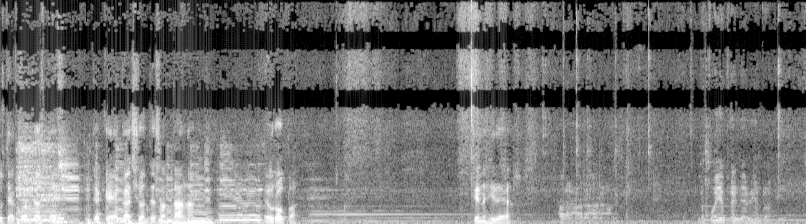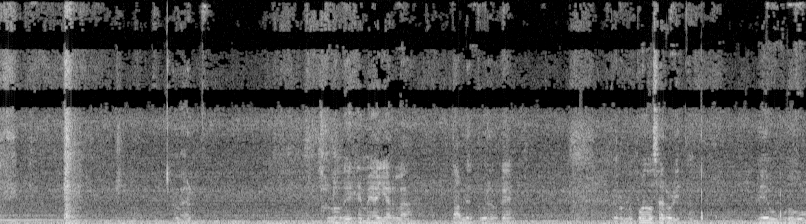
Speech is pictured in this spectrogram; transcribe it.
¿Tú, te acuerdas de, de aquella canción de Santana? Europa. ¿Tienes idea? Ahora, ahora, ahora. Lo voy a aprender bien rápido. A ver. Solo déjeme hallar la tabletura, ¿ok? Pero lo puedo hacer ahorita. Euro.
